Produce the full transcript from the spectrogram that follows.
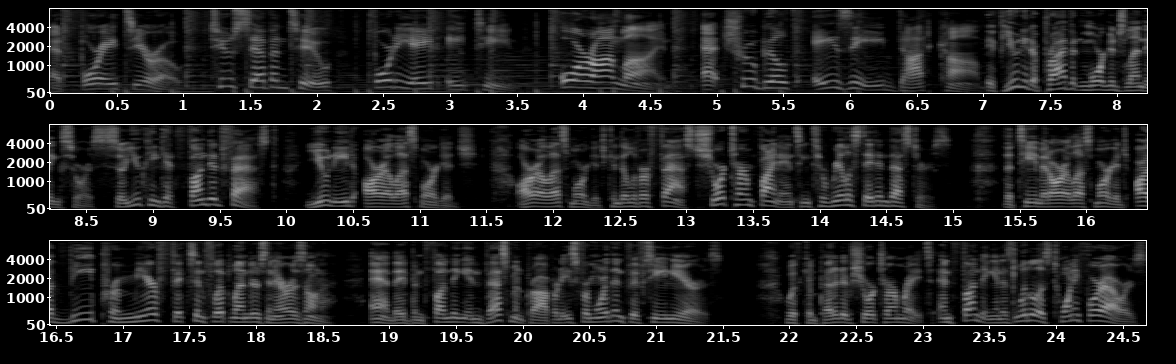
at 480 272 4818 or online at truebuiltaz.com. If you need a private mortgage lending source so you can get funded fast, you need RLS Mortgage. RLS Mortgage can deliver fast, short term financing to real estate investors. The team at RLS Mortgage are the premier fix and flip lenders in Arizona, and they've been funding investment properties for more than 15 years. With competitive short term rates and funding in as little as 24 hours,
